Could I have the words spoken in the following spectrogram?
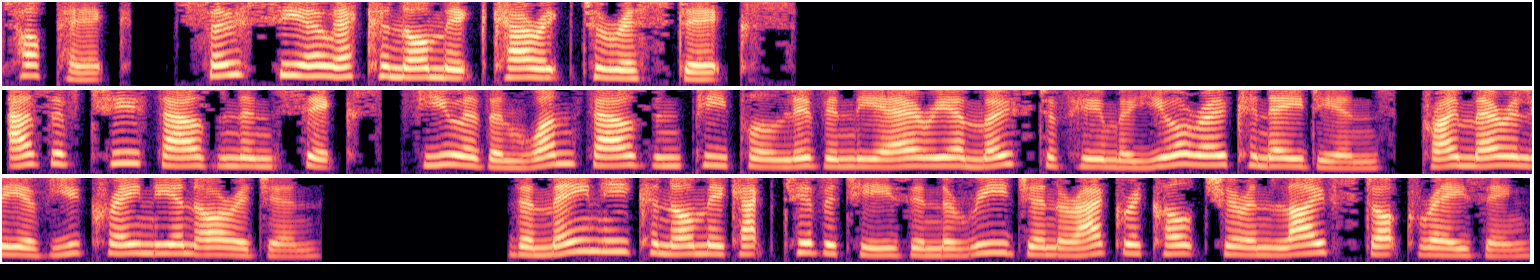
Topic: Socio-economic characteristics As of 2006, fewer than 1,000 people live in the area most of whom are Euro-Canadians, primarily of Ukrainian origin. The main economic activities in the region are agriculture and livestock raising.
